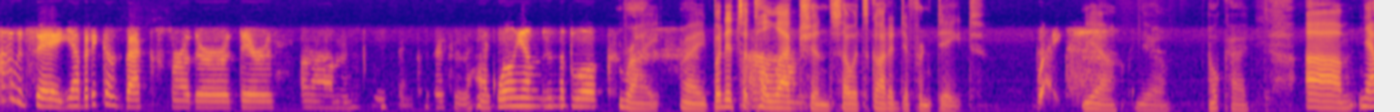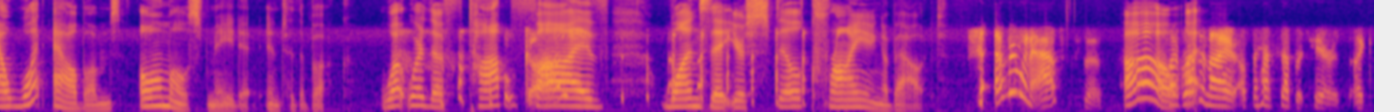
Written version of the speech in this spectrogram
I would say, yeah, but it goes back further. There's, um, think, there's some Hank Williams in the book. Right, right. But it's a Um, collection, so it's got a different date. Right. Yeah, yeah. Okay. Um, now, what albums almost made it into the book? What were the f- top Oh, five ones that you're still crying about? Everyone asks this. Oh, My brother and I have separate tears. Like,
